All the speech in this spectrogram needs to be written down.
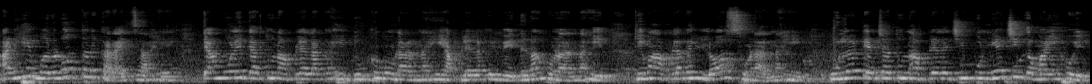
आणि हे मरणोत्तर करायचं आहे. त्यामुळे त्यातून आपल्याला काही दुःख होणार नाही आपल्याला काही वेदना होणार नाहीत किंवा आपला काही लॉस होणार नाही. उलट याच्यातून आपल्याला जी पुण्याची कमाई होईल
